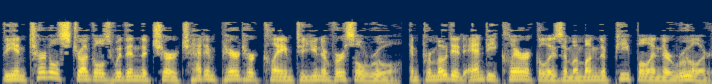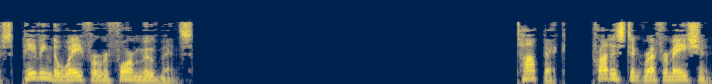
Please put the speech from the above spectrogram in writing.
The internal struggles within the Church had impaired her claim to universal rule, and promoted anti-clericalism among the people and their rulers, paving the way for reform movements. Protestant Reformation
